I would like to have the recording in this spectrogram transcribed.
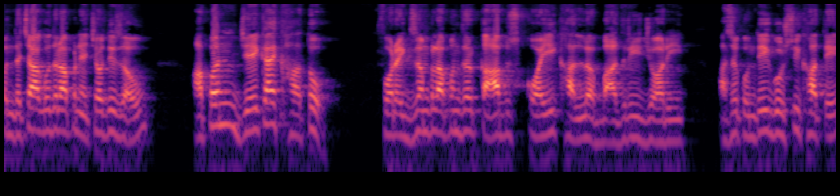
पण त्याच्या अगोदर आपण याच्यावरती जाऊ. आपण जे काय खातो फॉर एक्झाम्पल आपण जर काब्स कॉई खाल्लं बाजरी ज्वारी असं कोणत्याही गोष्टी खाते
